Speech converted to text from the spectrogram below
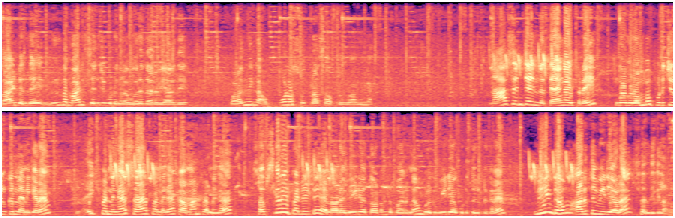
வாங்கிட்டு வந்து இந்த மாதிரி செஞ்சு கொடுங்களேன் ஒரு தடவையாவது. குழந்தைங்க அவ்வளோ சூப்பராக சாப்பிடுவாங்க. நான் செஞ்ச இந்த தேங்காய் ஃப்ரை உங்களுக்கு ரொம்ப பிடிச்சிருக்குன்னு நினைக்கிறேன். லைக் பண்ணுங்கள் ஷேர் பண்ணுங்கள் கமெண்ட் பண்ணுங்கள் சப்ஸ்கிரைப் பண்ணிவிட்டு என்னோட வீடியோ தொடர்ந்து பாருங்கள் உங்களுக்கு வீடியோ கொடுத்துக்கிட்டு இருக்கிறேன். மீண்டும் அடுத்த வீடியோவில் சந்திக்கலாம்.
